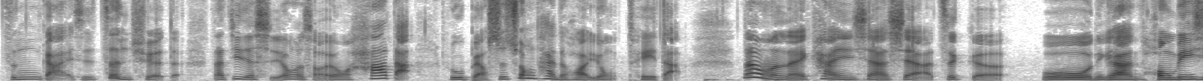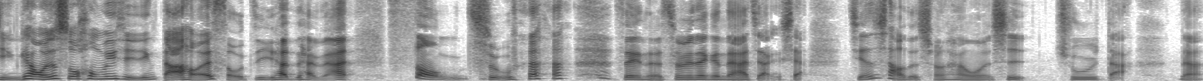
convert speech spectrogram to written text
增改是正确的。那记得使用的时候用哈打，如果表示状态的话用推打。那我们来看一下下这个。哦，你看红兵喜，你看我就说红兵喜已经打好在手机，他还没按送出，所以呢，顺便再跟大家讲一下，减少的纯韩文是猪打，那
